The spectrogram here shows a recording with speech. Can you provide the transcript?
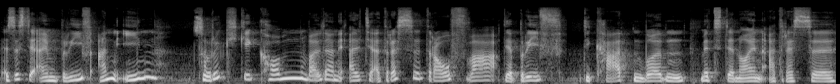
es ist ja ein Brief an ihn zurückgekommen, weil da eine alte Adresse drauf war. Der Brief, die Karten wurden mit der neuen Adresse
